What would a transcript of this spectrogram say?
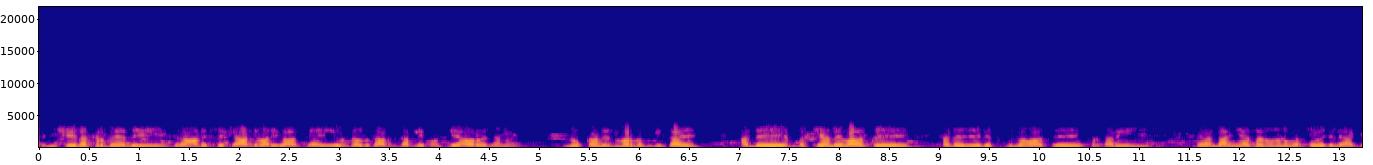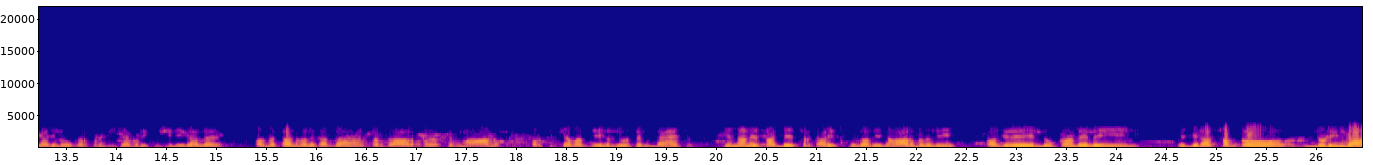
ਜਿਹੜੀ 6 ਲੱਖ ਰੁਪਏ ਦੀ ਗ੍ਰਾਂਟ ਇੱਥੇ ਚਾਰ ਦੀਵਾਰੀ ਵਾਸਤੇ ਆਈ ਉਸ ਦਾ ਉਦਘਾਟਨ ਕਰਨ ਲਈ ਪਹੁੰਚੇ ਆ ਔਰ ਇਹਨਾਂ ਨੂੰ ਲੋਕਾਂ ਦੇ ਸਮਰਪਿਤ ਕੀਤਾ ਹੈ। ਸਾਡੇ ਬੱਚਿਆਂ ਦੇ ਵਾਸਤੇ, ਸਾਡੇ ਜਿਹੜੇ ਸਕੂਲਾਂ ਵਾਸਤੇ ਸਰਕਾਰੀ ਗ੍ਰਾਂਟਾਂ ਆਈਆਂ ਸਨ, ਉਹਨਾਂ ਨੂੰ ਵਰਤੋਂ ਵਿੱਚ ਲਿਆ ਕੇ ਅੱਜ ਲੋਕ ਅਰਪਣ ਕੀਤਾ। ਬੜੀ ਖੁਸ਼ੀ ਦੀ ਗੱਲ ਹੈ ਔਰ ਮੈਂ ਧੰਨਵਾਦ ਕਰਦਾ ਸਰਦਾਰ ਭਗਤ ਸਿੰਘ ਮਾਨ ਔਰ ਸਿੱਖਿਆ ਮੰਤਰੀ ਹਰਜੋਤ ਸਿੰਘ ਬੈਂਸ, ਜਿਨ੍ਹਾਂ ਨੇ ਸਾਡੇ ਸਰਕਾਰੀ ਸਕੂਲਾਂ ਦੀ ਨਹਾਰ ਬਦਲੀ ਔਰ ਜਿਹੜੇ ਲੋਕਾਂ ਦੇ ਲਈ ਜਿਹੜਾ ਸਭ ਤੋਂ ਲੋੜੀਂਦਾ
